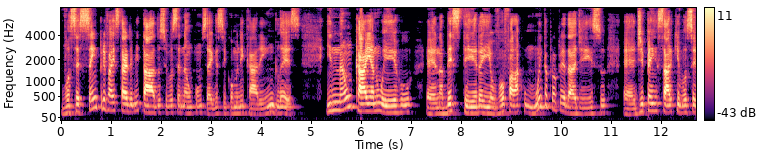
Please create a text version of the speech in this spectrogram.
você sempre vai estar limitado se você não consegue se comunicar em inglês. E não caia no erro é, na besteira, e eu vou falar com muita propriedade isso, é, de pensar que você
